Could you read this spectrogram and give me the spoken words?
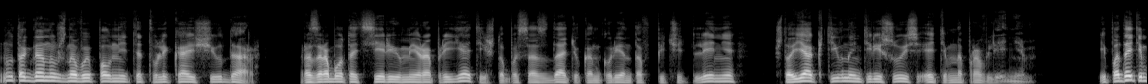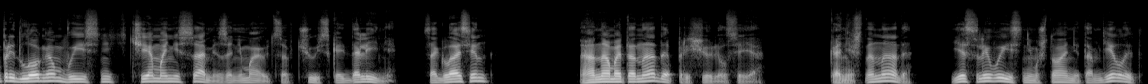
Ну, тогда нужно выполнить отвлекающий удар, разработать серию мероприятий, чтобы создать у конкурентов впечатление, что я активно интересуюсь этим направлением. И под этим предлогом выяснить, чем они сами занимаются в Чуйской долине. Согласен? А нам это надо? — прищурился я. Конечно, надо. Если выясним, что они там делают,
